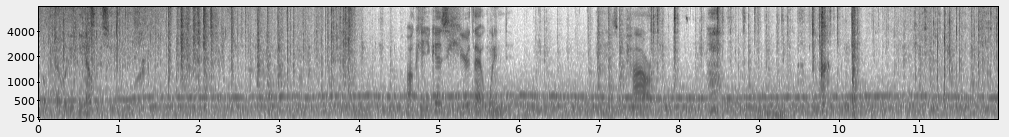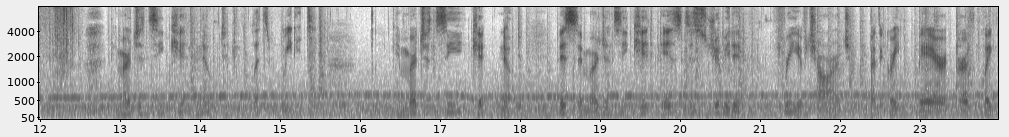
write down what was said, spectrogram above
Hope nobody needs Nope. this anymore. Oh, can you guys hear that wind? Powerful. Emergency kit note. Let's read it. Emergency kit note. This emergency kit is distributed free of charge by the Great Bear Earthquake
